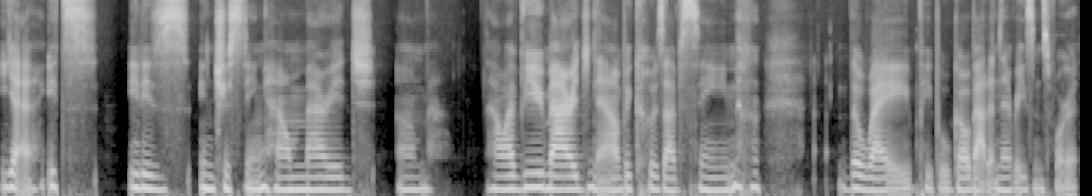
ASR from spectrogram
yeah, it's it is interesting how marriage, um, how I view marriage now because I've seen the way people go about it and their reasons for it.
